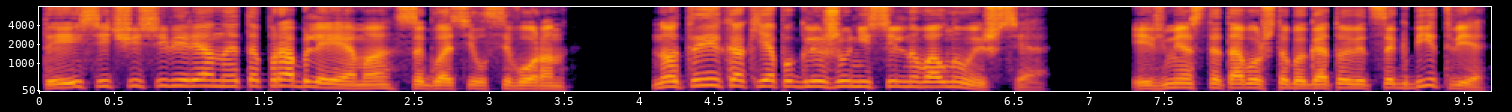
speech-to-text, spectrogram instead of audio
Тысячи северян — это проблема, согласился ворон. Но ты, как я погляжу, не сильно волнуешься. И вместо того, чтобы готовиться к битве,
